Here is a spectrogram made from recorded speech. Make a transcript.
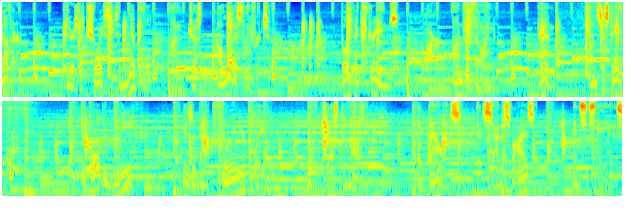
the other, there's the choice to nibble on just a lettuce leaf or two. Both extremes are unfulfilling and unsustainable. The golden mean is about filling your plate with just enough, a balance that satisfies and sustains.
